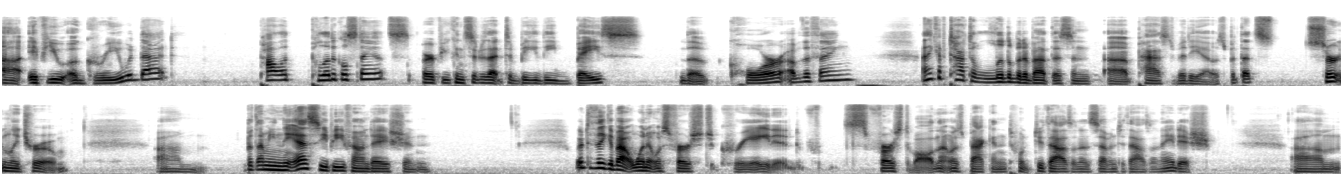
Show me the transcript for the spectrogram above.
uh, if you agree with that polit- political stance or if you consider that to be the base the core of the thing. I think i've talked a little bit about this in uh, past videos but that's certainly true. Um, but i mean the scp foundation we have to think about when it was first created first of all, and that was back in 2007, 2008 ish. Um,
